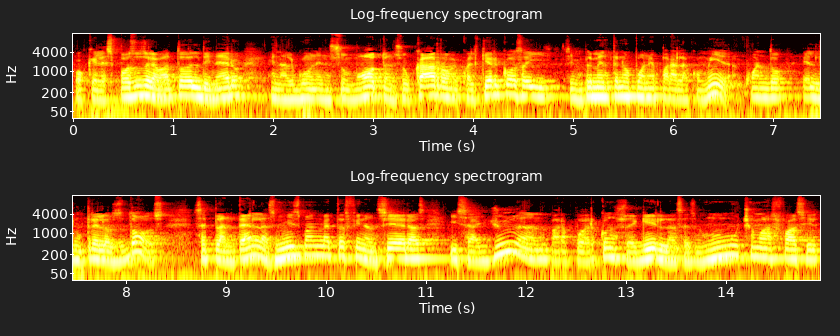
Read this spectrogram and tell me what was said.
o que el esposo se le va todo el dinero en algún en su moto, en su carro, en cualquier cosa y simplemente no pone para la comida. Cuando entre los dos se plantean las mismas metas financieras y se ayudan para poder conseguirlas, es mucho más fácil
